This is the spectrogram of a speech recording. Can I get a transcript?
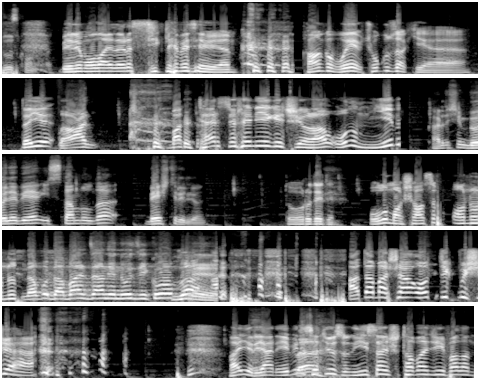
Kontak. Benim olaylara sikleme seviyem. Kanka bu ev çok uzak ya. Dayı Lan! bak ters yöne niye geçiyorsun abi? Oğlum niye? Kardeşim böyle bir ev İstanbul'da 5 trilyon. Doğru dedin. Oğlum aşağısı ananı. La bu tabancanın uzi Lan! Adam aşağı ot dikmiş ya. Hayır yani evini Lan. satıyorsun. İnsan şu tabancayı falan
